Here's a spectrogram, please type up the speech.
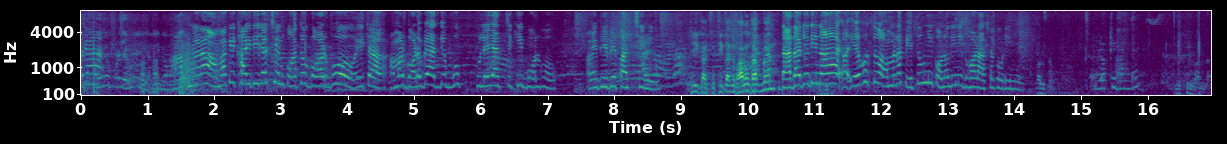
এটা আপনারা আমাকে খাই দিয়ে যাচ্ছেন কত গর্ব এটা। আমার গর্বে আজকে বুক ফুলে যাচ্ছে কি বলব? আমি ভেবে পাচ্ছি না। ঠিক আছে ঠিক আছে ভালো থাকবেন। দাদা যদি না এ হতো আমরা পেতুমনি কোনোদিনই ঘর আশা করিনি। লক্ষ্মী ভান্ডার। লক্ষ্মীর ভান্ডার।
